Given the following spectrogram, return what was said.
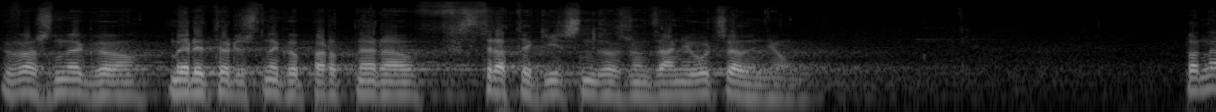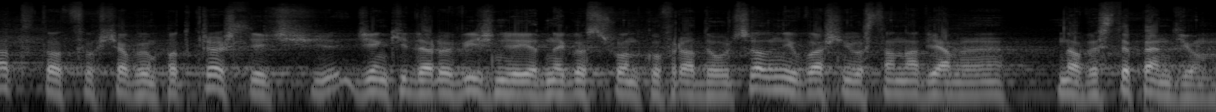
ważnego, merytorycznego partnera w strategicznym zarządzaniu uczelnią. Ponadto, co chciałbym podkreślić, dzięki darowiźnie jednego z członków Rady Uczelni właśnie ustanawiamy nowe stypendium.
